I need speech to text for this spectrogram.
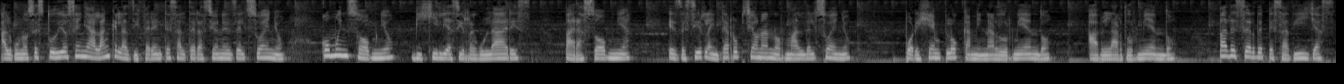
Algunos estudios señalan que las diferentes alteraciones del sueño, como insomnio, vigilias irregulares, parasomnia, es decir, la interrupción anormal del sueño, por ejemplo, caminar durmiendo, hablar durmiendo, padecer de pesadillas,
